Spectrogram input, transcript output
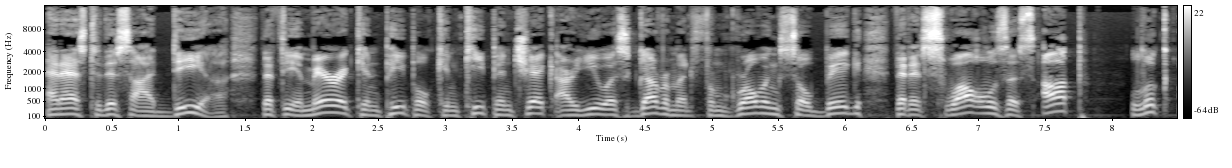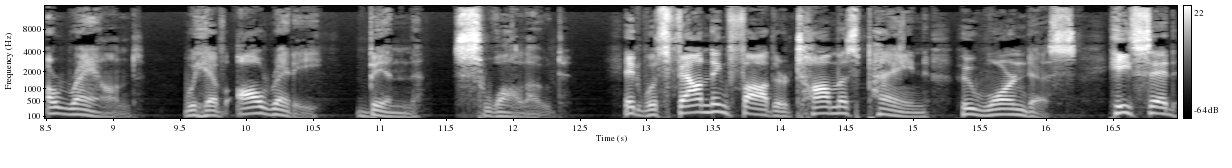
And as to this idea that the American people can keep in check our U.S. government from growing so big that it swallows us up, look around. We have already been swallowed. It was founding father Thomas Paine who warned us. He said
